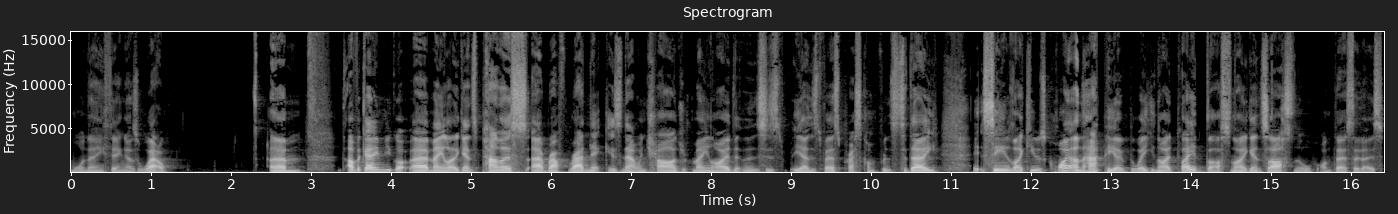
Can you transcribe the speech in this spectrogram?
more than anything as well. Um, other game, you've got uh, United against Palace. Uh, Ralf Rangnick is now in charge of United, and this is he had his first press conference today. It seems like he was quite unhappy over the way United played last night against Arsenal on Thursday days.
